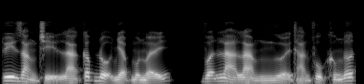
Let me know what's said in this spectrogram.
tuy rằng chỉ là cấp độ nhập môn mấy, vẫn là làm người thán phục không nớt.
